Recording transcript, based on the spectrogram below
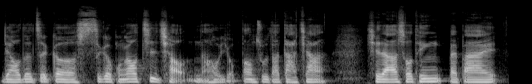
聊的这个四个广告技巧，然后有帮助到大家。谢谢大家收听，拜拜。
